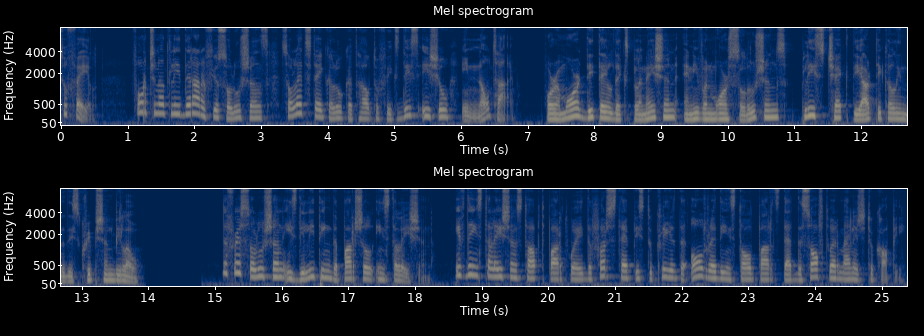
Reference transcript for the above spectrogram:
to fail Fortunately, there are a few solutions, so let's take a look at how to fix this issue in no time. For a more detailed explanation and even more solutions, please check the article in the description below. The first solution is deleting the partial installation. If the installation stopped partway, the first step is to clear the already installed parts that the software managed to copy.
